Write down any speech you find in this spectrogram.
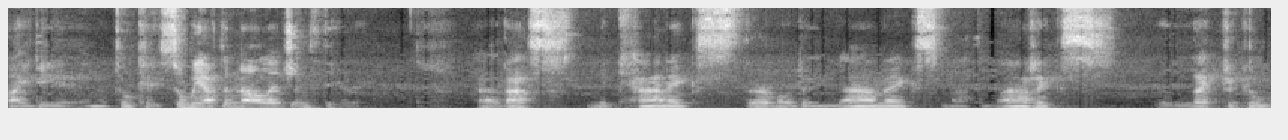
idea in it. Okay, so we have the knowledge and theory. Uh, that's mechanics, thermodynamics, mathematics, electrical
